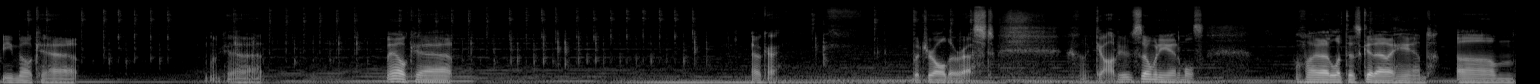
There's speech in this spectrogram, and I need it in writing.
female cat, male cat, male cat. Okay. Butcher all the rest. God, we have so many animals. Why did I let this get out of hand? Um...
